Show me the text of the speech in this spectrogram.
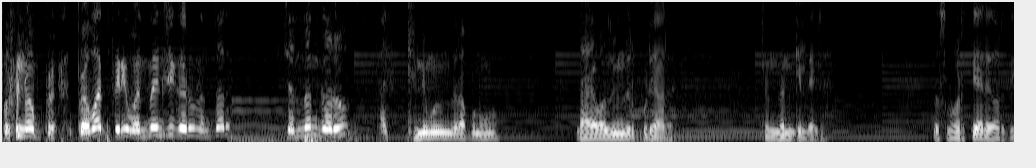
पूर्ण प्र प्रभात फेरी वंदनची करू नंतर चंदन करू. खिंडीमधून जर आपण डाव्या बाजूने जर पुढे आलं चंदन किल्ल्याच्या तसं वरती आल्यावरती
